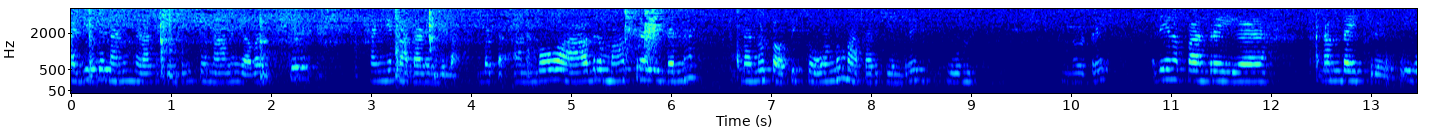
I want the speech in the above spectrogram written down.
ಆಗಿದ್ದು ನಾನು ಹೇಳಕತ್ತೀನಿ. ಸೊ ನಾನು ಯಾವತ್ತೂ ಹಾಗೆ ಮಾತಾಡೋಂಗಿಲ್ಲ. ಬಟ್ ಅನುಭವ ಆದ್ರೆ ಮಾತ್ರ ಇದನ್ನು ನಾನು ಟಾಪಿಕ್ ತೊಗೊಂಡು ಮಾತಾಡ್ತೀನಿ ರೀ. ನೋಡ್ರಿ, ಅದೇನಪ್ಪ ಅಂದರೆ ಈಗ ನಮ್ದು ಐತ್ರಿ ಈಗ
